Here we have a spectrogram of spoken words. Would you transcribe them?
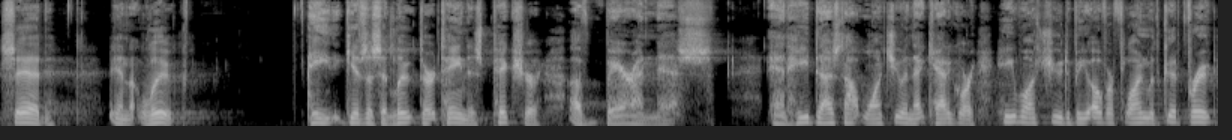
said in Luke, he gives us in Luke 13 this picture of barrenness. And he does not want you in that category. He wants you to be overflowing with good fruit.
